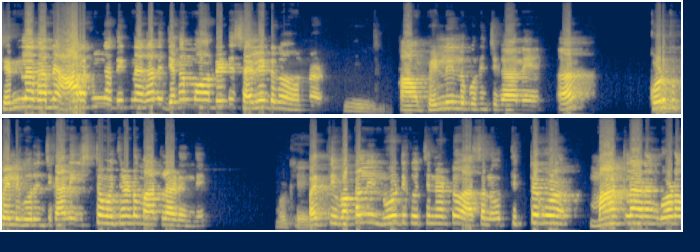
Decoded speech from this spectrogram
షర్మిల గారిని ఆ రకంగా తిట్టినా గానీ జగన్మోహన్ రెడ్డి సైలెంట్గా ఉన్నాడు. ఆ పెళ్ళిళ్ళ గురించి కానీ ఆ? కొడుకు పెళ్ళి గురించి కానీ ఇష్టం వచ్చినట్టు మాట్లాడింది. ప్రతి ఒక్కరిని నోటికి వచ్చినట్టు అసలు తిట్ట కూడా మాట్లాడడం కూడా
